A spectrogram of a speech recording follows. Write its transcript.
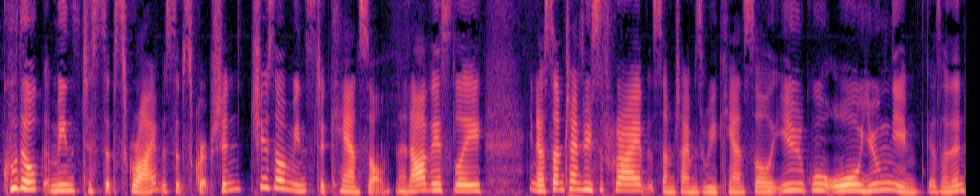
구독 means to subscribe. Subscription. 취소 means to cancel. And obviously, you know, sometimes we subscribe, sometimes we cancel. 1956님께서는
